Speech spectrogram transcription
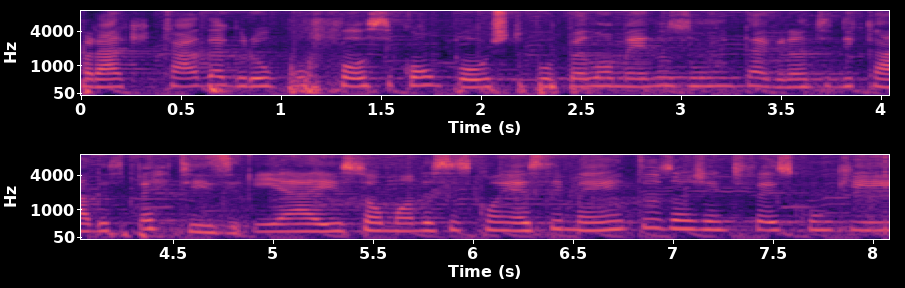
para que cada grupo fosse composto por pelo menos um integrante de cada expertise. E aí, somando esses conhecimentos, a gente fez com que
